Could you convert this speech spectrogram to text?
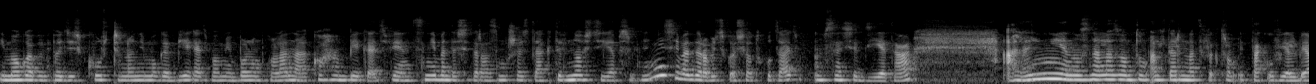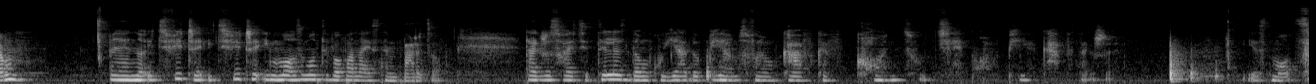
i mogłabym powiedzieć, kurczę, no nie mogę biegać, bo mnie bolą kolana, a kocham biegać, więc nie będę się teraz zmuszać do aktywności i absolutnie nic nie będę robić, tylko się odchudzać, w sensie dieta. Ale nie, no znalazłam tą alternatywę, którą i tak uwielbiam. E, no i ćwiczę, i ćwiczę i zmotywowana jestem bardzo. Także słuchajcie, tyle z domku, ja dopijam swoją kawkę, w końcu ciepłą piję kawę, także jest moc,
